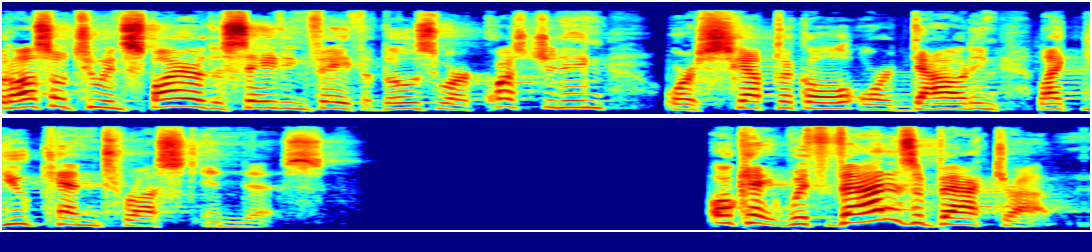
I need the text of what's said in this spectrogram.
But also to inspire the saving faith of those who are questioning or skeptical or doubting, like you can trust in this. Okay, with that as a backdrop,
